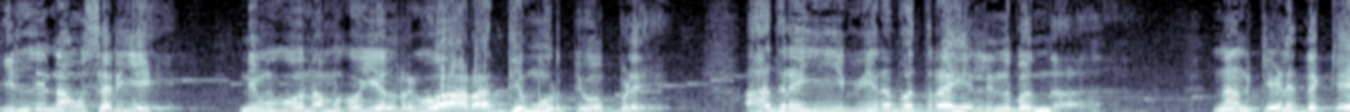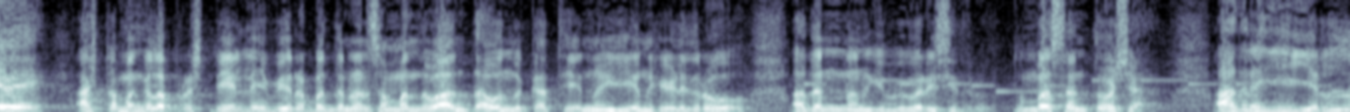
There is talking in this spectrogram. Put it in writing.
ಇಲ್ಲಿ ನಾವು ಸರಿಯೇ. ನಿಮಗೂ ನಮಗೂ ಎಲ್ರಿಗೂ ಆರಾಧ್ಯ ಮೂರ್ತಿ ಒಬ್ಬಳೇ. ಆದರೆ ಈ ವೀರಭದ್ರ ಎಲ್ಲಿಂದ ಬಂದ? ನಾನು ಕೇಳಿದ್ದಕ್ಕೆ ಅಷ್ಟಮಂಗಲ ಪ್ರಶ್ನೆಯಲ್ಲಿ ವೀರಭದ್ರನ ಸಂಬಂಧವಾದಂಥ ಒಂದು ಕಥೆಯನ್ನು ಏನು ಹೇಳಿದರು, ಅದನ್ನು ನನಗೆ ವಿವರಿಸಿದರು. ತುಂಬ ಸಂತೋಷ. ಆದರೆ ಈ ಎಲ್ಲ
